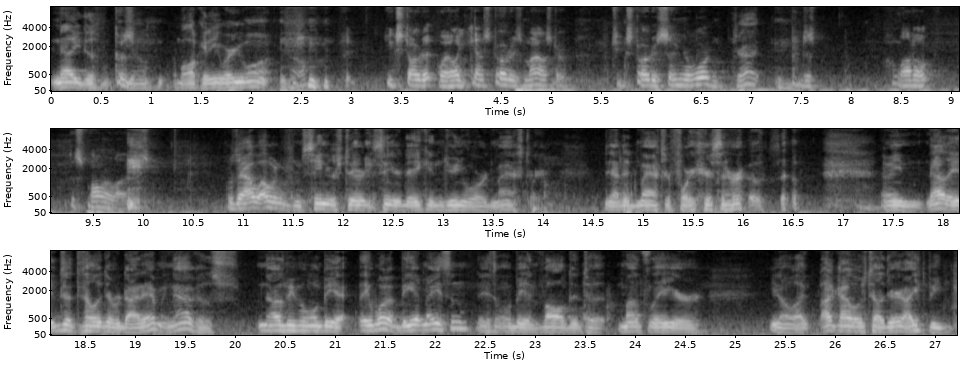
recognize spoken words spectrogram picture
Now you just 'Cause- you know, walk anywhere you want. You can start it, well, you can't start as master, but you can start as senior warden, That's right. and just a lot of the smaller lines. Well, I, I went from senior steward to senior deacon, junior ward, master. Yeah, I did master four years in a row. So, I mean, now they, it's a totally different dynamic now because now people want to be a, they want to be a mason. They just don't want to be involved into it monthly or, you know, like like I always tell Jerry, I used to be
